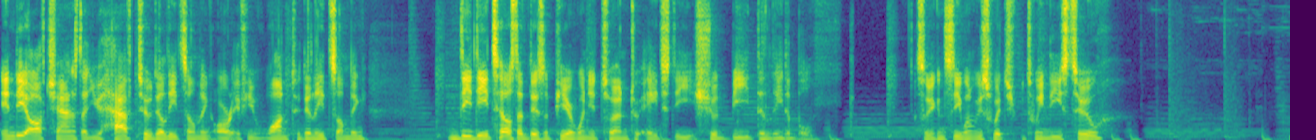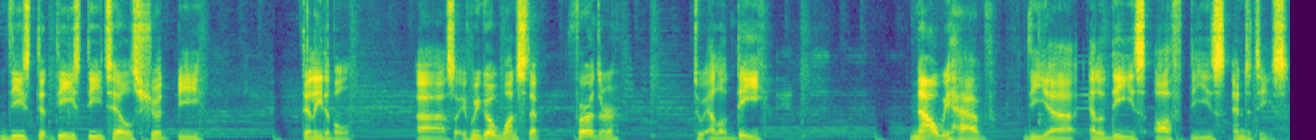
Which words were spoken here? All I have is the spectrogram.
in the off chance that you have to delete something or if you want to delete something, the details that disappear when you turn to HD should be deletable. So you can see when we switch between these two, these these details should be deletable. Uh, so if we go one step further to LOD, now we have the uh, LODs of these entities.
